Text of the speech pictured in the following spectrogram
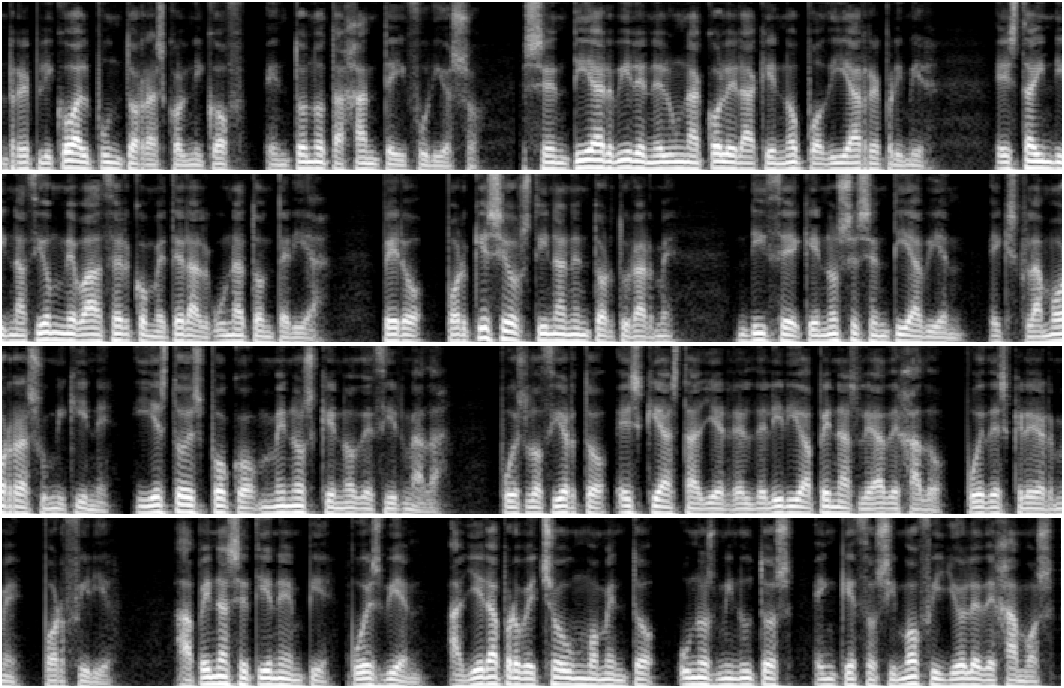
replicó al punto Raskolnikov, en tono tajante y furioso. Sentía hervir en él una cólera que no podía reprimir. Esta indignación me va a hacer cometer alguna tontería. Pero, ¿por qué se obstinan en torturarme? Dice que no se sentía bien, exclamó Rasumikine, y esto es poco menos que no decir nada. Pues lo cierto es que hasta ayer el delirio apenas le ha dejado, puedes creerme, Porfirio. Apenas se tiene en pie. Pues bien, ayer aprovechó un momento, unos minutos, en que Zosimov y yo le dejamos,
